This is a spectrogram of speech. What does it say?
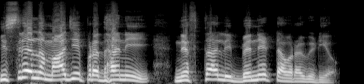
ಇಸ್ರೇಲ್ನ ಮಾಜಿ ಪ್ರಧಾನಿ ನೆಫ್ತಾಲಿ ಬೆನೆಟ್ ಅವರ ವಿಡಿಯೋ.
